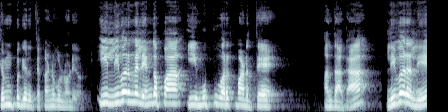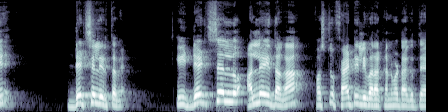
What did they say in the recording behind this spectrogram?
ಕೆಂಪಗಿರುತ್ತೆ ಕಣ್ಣುಗಳು ನೋಡಿ ಅವರು. ಈ ಲಿವರ್ ಮೇಲೆ ಹೆಂಗಪ್ಪ ಈ ಮುಪ್ಪು ವರ್ಕ್ ಮಾಡುತ್ತೆ ಅಂದಾಗ ಲಿವರಲ್ಲಿ ಡೆಡ್ ಸೆಲ್ ಇರ್ತವೆ. ಈ ಡೆಡ್ ಸೆಲ್ ಅಲ್ಲೇ ಇದ್ದಾಗ ಫಸ್ಟು ಫ್ಯಾಟಿ ಲಿವರ್ ಆಗಿ ಕನ್ವರ್ಟ್ ಆಗುತ್ತೆ.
